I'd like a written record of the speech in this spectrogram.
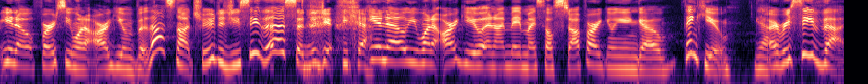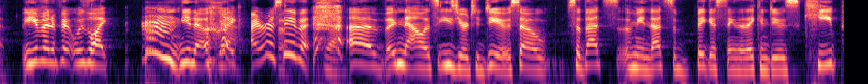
you know, first you want to argue, but that's not true. Did you see this? And did you, Yeah. you know, you want to argue. And I made myself stop arguing and go, thank you. Yeah. I received that. Even if it was like, you know, like I receive it. Uh, but now it's easier to do. So, so that's, I mean, that's the biggest thing that they can do is keep.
